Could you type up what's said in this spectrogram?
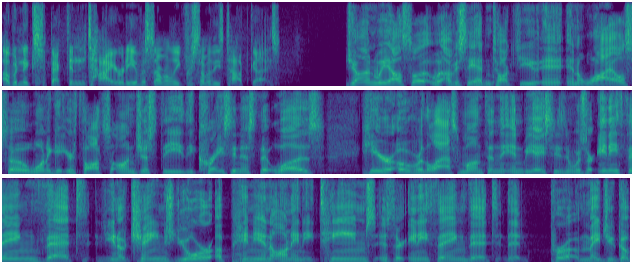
I wouldn't expect an entirety of a summer league for some of these top guys. John, we also obviously hadn't talked to you in, in, a while, so want to get your thoughts on just the the craziness that was here over the last month in the NBA season. Was there anything that you know changed your opinion on any teams? Is there anything that that made you go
